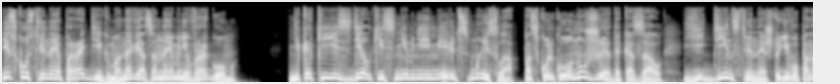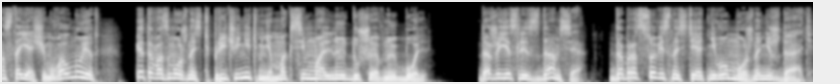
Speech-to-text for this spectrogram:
Искусственная парадигма, навязанная мне врагом. Никакие сделки с ним не имеют смысла, поскольку он уже доказал, единственное, что его по-настоящему волнует, это возможность причинить мне максимальную душевную боль. Даже если сдамся, добросовестности от него можно не ждать.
